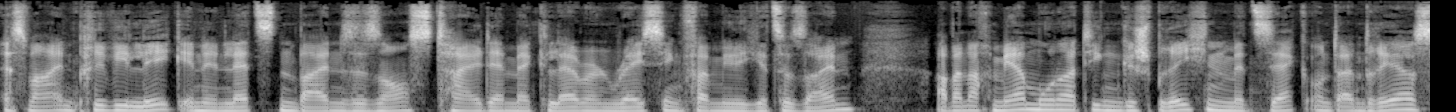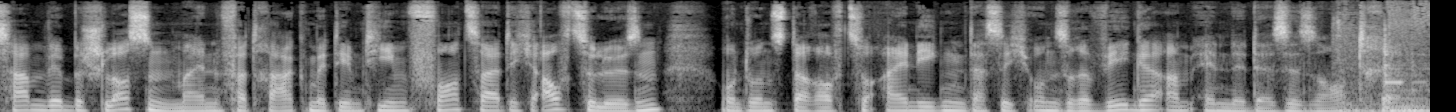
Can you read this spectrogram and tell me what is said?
es war ein Privileg, in den letzten beiden Saisons Teil der McLaren Racing-Familie zu sein. Aber nach mehrmonatigen Gesprächen mit Zack und Andreas haben wir beschlossen, meinen Vertrag mit dem Team vorzeitig aufzulösen und uns darauf zu einigen, dass sich unsere Wege am Ende der Saison trennen.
